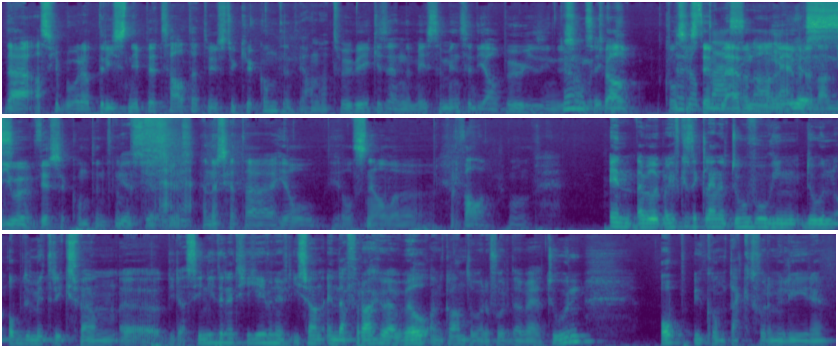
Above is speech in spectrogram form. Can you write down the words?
dat als je bijvoorbeeld drie snippets haalt uit je stukje content, ja, na twee weken zijn de meeste mensen die al beu gezien. Dus Ja, je moet zeker. wel consistent Rotatie, blijven aanleveren Yes. aan nieuwe, verse content. En Yes, yes, ja. Anders gaat dat heel, heel snel eh, vervallen. Gewoon. En dan wil ik nog even een kleine toevoeging doen op de metrics van, eh, die dat Cindy er net gegeven heeft, Iswan. En dat vragen wij wel aan klanten waarvoor dat wij het doen. Op uw contactformulieren.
